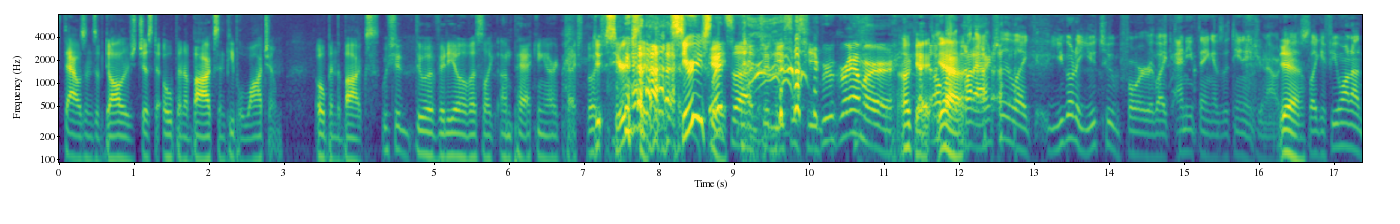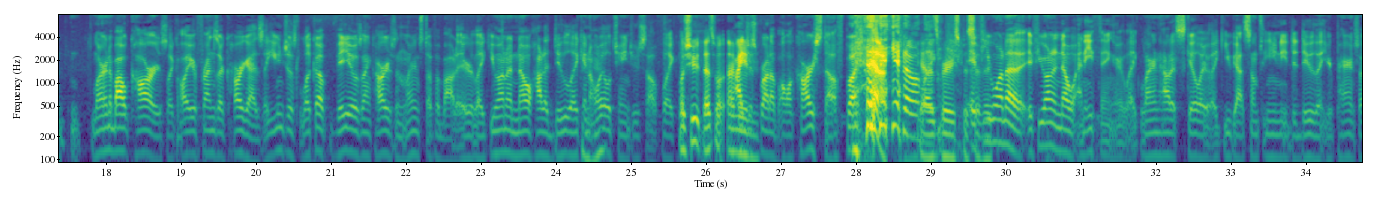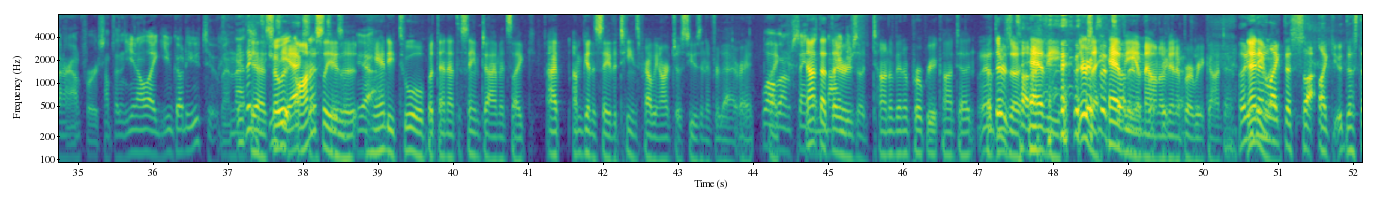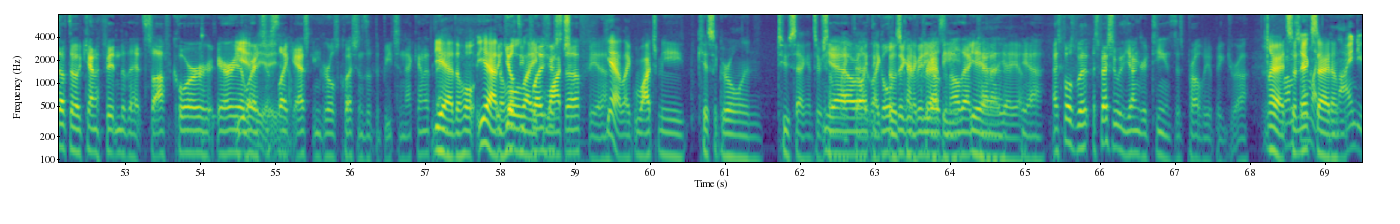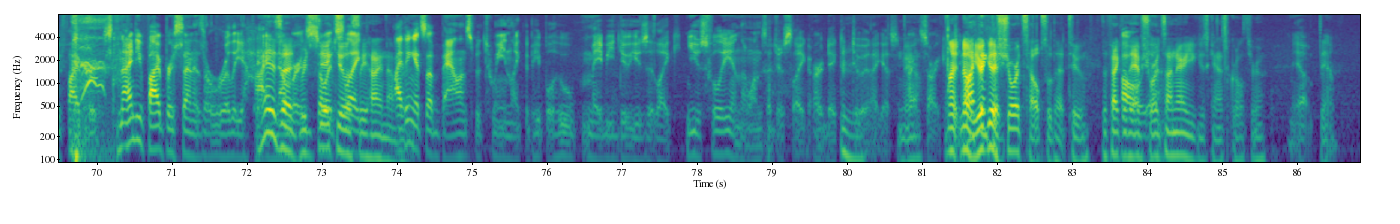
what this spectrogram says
thousands of dollars just to open a box, and people watch them open the box. We should do a video of us like unpacking our textbooks. Dude, seriously, seriously. It's uh, Genesis Hebrew grammar. okay, No, yeah. but, but actually, like you go to YouTube for like anything as a teenager nowadays. Yeah. Like if you want to learn about cars, like all your friends are car guys, like you can just look up videos on cars and learn stuff about it. Or like you want to know how to do like an Mhm. oil change yourself. Like well, shoot, that's what I I, mean. just brought up all car stuff, but Yeah. you know, yeah, like, that's very specific. if you wanna if you wanna know anything or like learn how to skill or like you got something you need to do that your parents aren't around for or something, you know, like you go to YouTube and that's yeah, so it access, honestly is a Yeah. handy tool, but then at the same time, it's like I I'm gonna say the teens probably aren't just using it for that, right? well, Like, what I'm saying. not the that there's a ton of inappropriate content, Yeah, but there's, there's a a of- heavy there's there's a a ton of heavy amount of inappropriate inappropriate content. Well, anyway, Even like the so- like the stuff that would kind of fit into that soft core area Yeah, where it's yeah, just yeah. like asking girls questions at the beach and that kind of thing. yeah, the whole yeah the, the, guilty whole like pleasure watch stuff. Yeah. yeah like watch me kiss a girl in two seconds or something yeah, like or that, like, the gold those digger kind of videos crappy, and all that yeah, kind of. yeah, yeah, yeah. I suppose, with, especially with younger teens, that's probably a big draw. All right, Well, so next like, item. 95 percent is a really high It is number. a so it's ridiculously like high number. I think it's a balance between like the people who maybe do use it like usefully and the ones that just like are addicted to Mhm. it. I guess. Yeah. Alright, sorry. Like, continue. no, Well, I you're think good. the shorts helps with that too. The fact that Oh, they have yeah. shorts on there, you can just kind of scroll through. Yep.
